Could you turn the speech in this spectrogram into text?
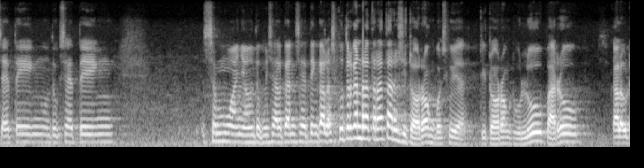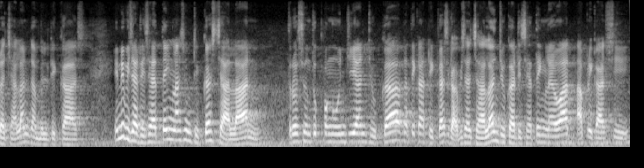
setting, untuk setting semuanya. Untuk misalkan setting kalau skuter kan rata-rata harus didorong bosku ya. Didorong dulu baru kalau udah jalan sambil digas. Ini bisa disetting langsung digas jalan. Terus untuk penguncian juga ketika digas nggak bisa jalan juga disetting lewat aplikasi.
